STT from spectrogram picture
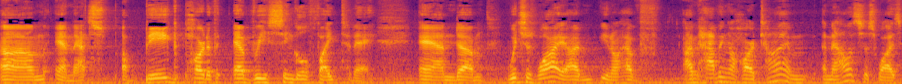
Um, and that's a big part of every single fight today, and um, which is why I'm you know have I'm having a hard time analysis wise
